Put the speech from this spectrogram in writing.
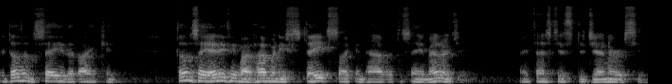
it doesn't say that I can, it doesn't say anything about how many states I can have at the same energy. Right? That's just degeneracy.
